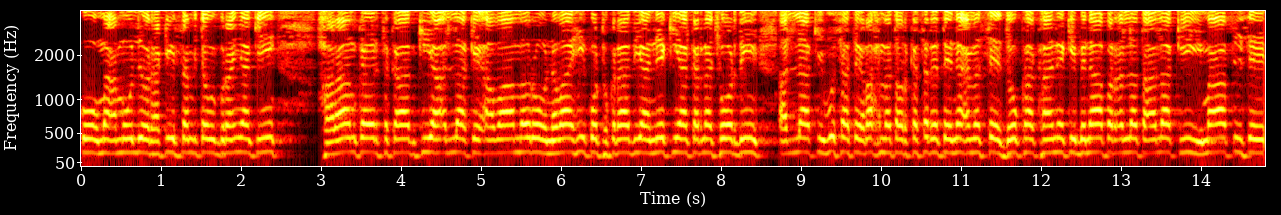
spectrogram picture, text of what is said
को मामूली और हकीर समझते हुए बुराइयाँ की। हराम का इरतकब किया, अल्लाह के अवामर नवाही को ठुकरा दिया, नेकियाँ करना छोड़ दी। अल्लाह की वसत, रहमत और कसरत, नमत से धोखा खाने की बिना पर अल्लाह ताला की माफ़ी से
